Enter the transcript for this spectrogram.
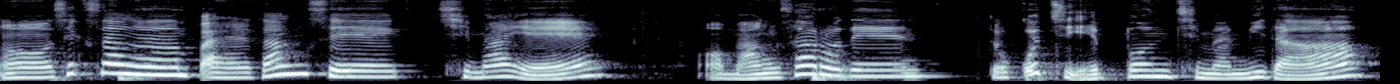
어, 색상은 빨강색 치마에 어, 망사로 된 또 꽃이 예쁜 치마입니다.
